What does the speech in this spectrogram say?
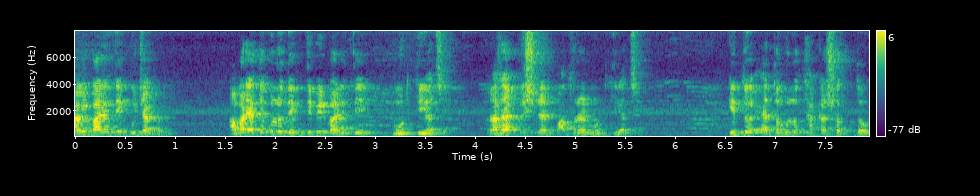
আমি বাড়িতে পূজা করি। আবার এতগুলো দেবদেবীর বাড়িতে মূর্তি আছে। রাধাকৃষ্ণের পাথরের মূর্তি আছে। কিন্তু এতগুলো থাকা সত্ত্বেও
